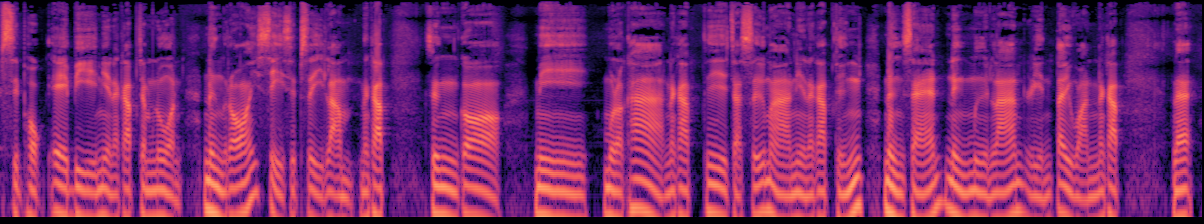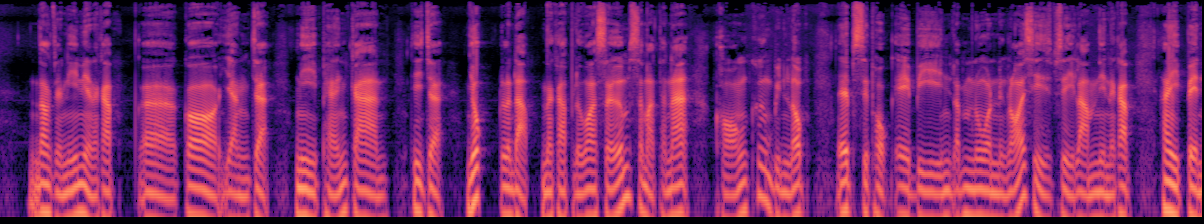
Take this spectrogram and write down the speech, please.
F16AB เนี่ยนะครับจำนวน 144 ลำนะครับ ซึ่งก็มีมูลค่านะครับที่จัดซื้อมาเนี่ยนะครับถึง 1 1 0 0 0 0 ล้านเหรียญไต้หวันนะครับ และนอกจากนี้เนี่ยนะครับก็ยังจะมีแผนการที่จะยกระดับนะครับหรือว่าเสริมสมรรถนะของเครื่องบินลบ F16AB จำนวน 144 ลำนี่นะครับให้เป็น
